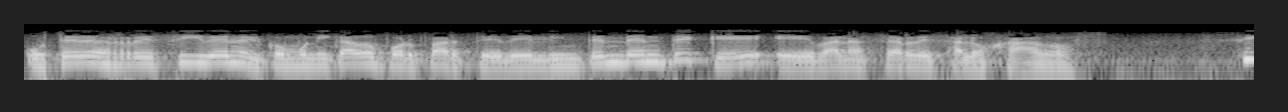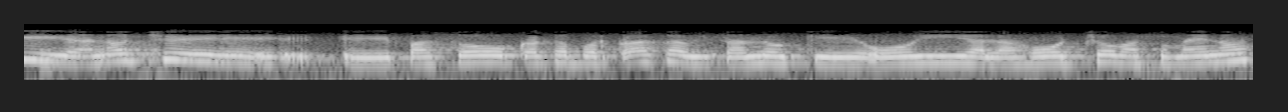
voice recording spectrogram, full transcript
ustedes reciben el comunicado por parte del intendente que eh, van a ser desalojados. Sí, anoche eh, pasó casa por casa avisando que hoy a las 8 más o menos,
